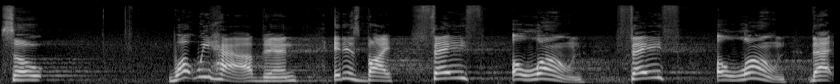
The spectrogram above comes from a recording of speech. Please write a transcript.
So, what we have then, it is by faith alone, faith alone, that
